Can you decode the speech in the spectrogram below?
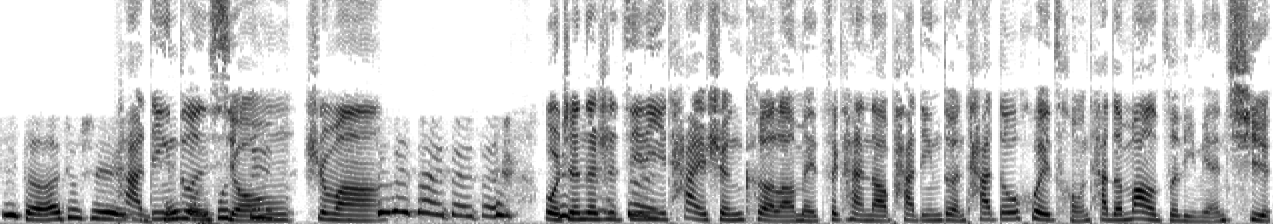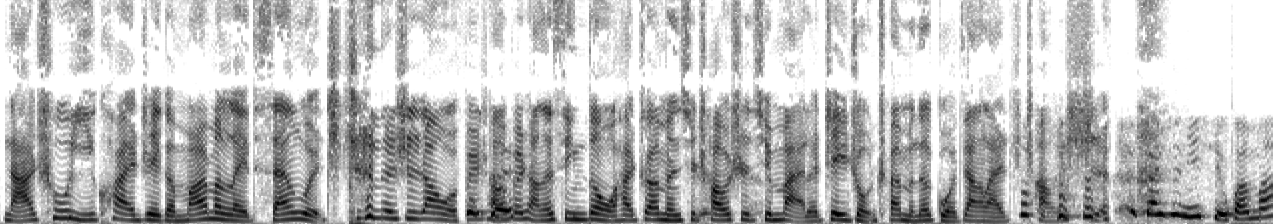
记得就是帕丁顿熊是吗？对对对对对，我真的是记忆 太深刻了。每次看到帕丁顿，他都会从他的帽子里面去拿出一块这个 marmalade sandwich，真的是让我非常非常的心动。我还专门去超市去买了这种专门的果酱来尝试。但是你喜欢吗？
